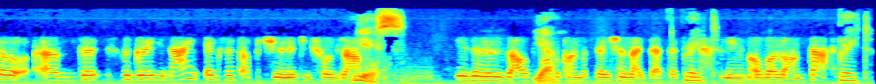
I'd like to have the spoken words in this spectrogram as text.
so uh, the, the grade 9 exit opportunity, for example. Yes is a result yeah. of a conversation like that that's Great. been happening over a long time. Great.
